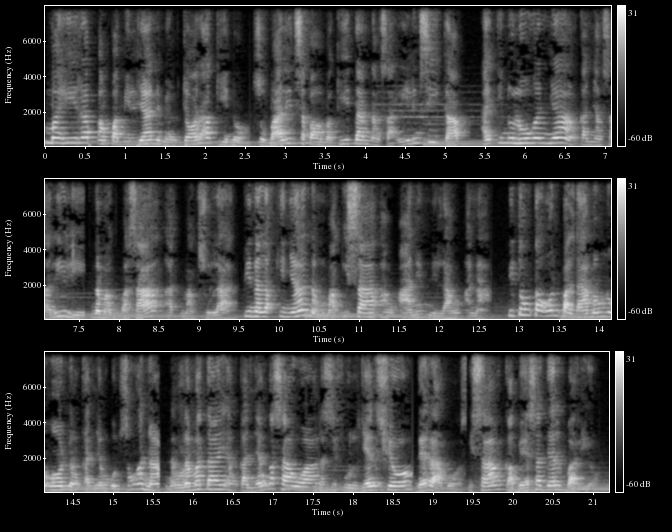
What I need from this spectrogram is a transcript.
Mahirap ang pamilya ni Melchora Aquino, subalit sa pamamagitan ng sariling sikap ay tinulungan niya ang kanyang sarili na magbasa at magsulat. Pinalaki niya ng mag-isa ang anim nilang anak. Pitong taon pa lamang noon ng kanyang bunsong anak nang namatay ang kanyang asawa na si Fulgencio de Ramos, isang kabesa del barrio.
